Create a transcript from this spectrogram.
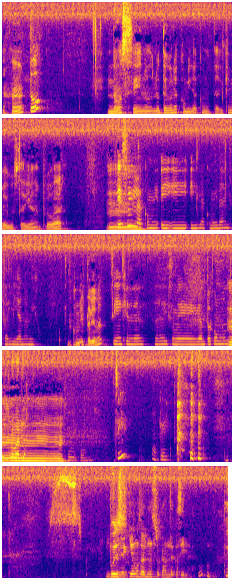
Ajá. ¿Tú? No sé, no, no tengo una comida como tal que me gustaría probar. Eso y la, Mm, comi y, y, y la comida italiana, amigo. ¿La comida italiana? Sí, en general. Ay, se me antoja un montón probarla. Mm, ¿Sí? Ok. Pues- aquí vamos a ver nuestro canal de cocina. Uh,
